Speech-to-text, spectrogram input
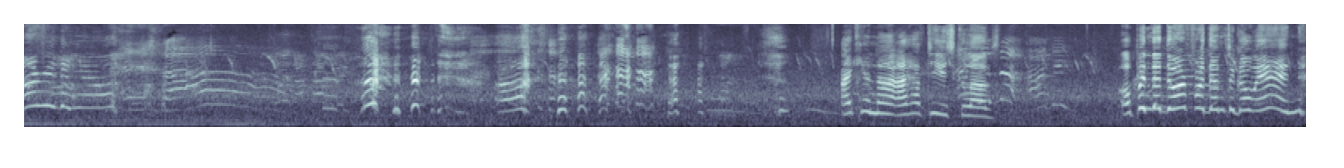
Hurry, Danielle. I cannot. I have to use gloves. Open the door for them to go in.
